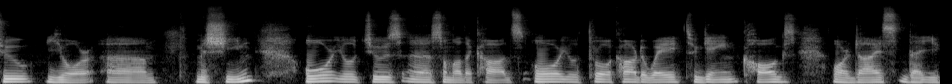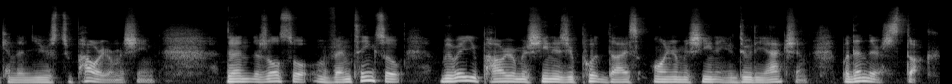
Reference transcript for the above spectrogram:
to your um, machine, or you'll choose uh, some other cards, or you'll throw a card away to gain cogs or dice that you can then use to power your machine. Then there's also venting. So the way you power your machine is you put dice on your machine and you do the action, but then they're stuck.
